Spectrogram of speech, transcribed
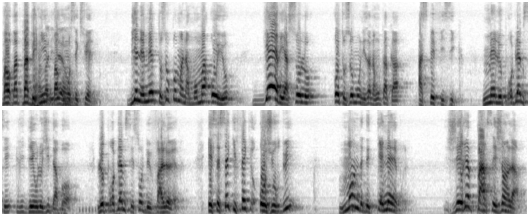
Babénir bahomosexuel bien aimé tozokóma na moment oyo guerre ya solo oyo tozomona eza nango kaka aspect physique mais le problème c'est l'idéologie d'abord. Le problème ce sont des valeurs. Et c'est ce qui fait qu'aujourd'hui monde de ténèbres géré par ces gens-là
